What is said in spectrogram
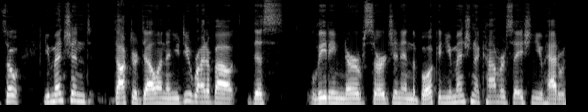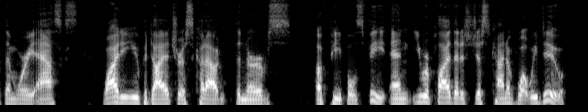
so you mentioned Dr. Dellon, and you do write about this leading nerve surgeon in the book, and you mention a conversation you had with him where he asks, "Why do you podiatrists cut out the nerves of people's feet?" And you replied that it's just kind of what we do.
